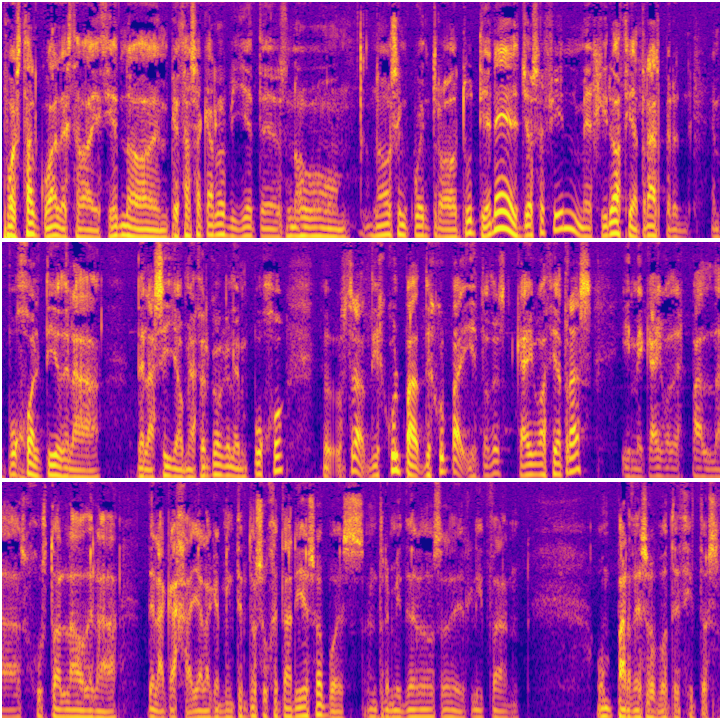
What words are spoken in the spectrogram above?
Pues tal cual, estaba diciendo, empiezo a sacar los billetes, no, no os encuentro. ¿Tú tienes, Josephine? Me giro hacia atrás, pero empujo al tío de la, de la silla o me acerco que le empujo. Ostras, disculpa, disculpa. Y entonces caigo hacia atrás y me caigo de espaldas justo al lado de la, de la caja. Y a la que me intento sujetar y eso, pues entre mis dedos se deslizan un par de esos botecitos.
